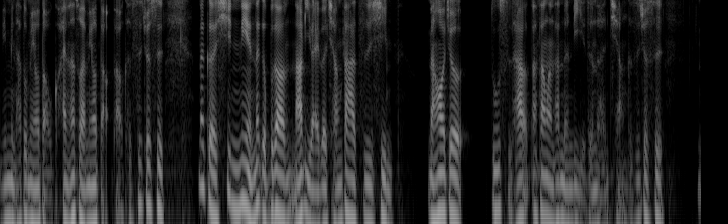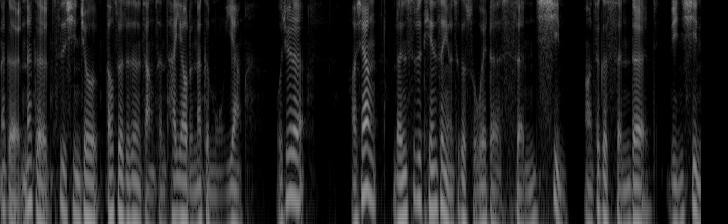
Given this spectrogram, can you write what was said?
明明他都没有导，看那时候还没有导到，可是就是那个信念，那个不知道哪里来的强大自信，然后就都死他。那当然他能力也真的很强，可是就是那个那个自信，就到最后真的长成他要的那个模样。我觉得好像人是不是天生有这个所谓的神性啊？这个神的。灵性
